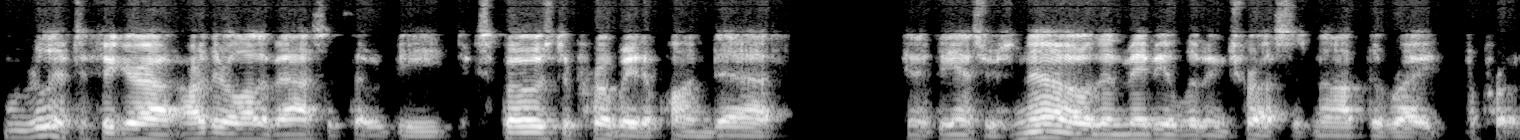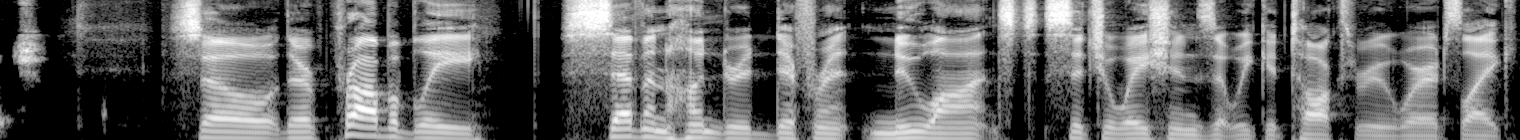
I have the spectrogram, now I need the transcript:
We really have to figure out are there a lot of assets that would be exposed to probate upon death? And if the answer is no, then maybe a living trust is not the right approach. So there are probably 700 different nuanced situations that we could talk through where it's like,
